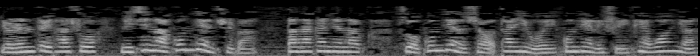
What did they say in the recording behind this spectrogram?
有人对他说：“你进那宫殿去吧。”当他看见那座宫殿的时候，他以为宫殿里是一片汪洋，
